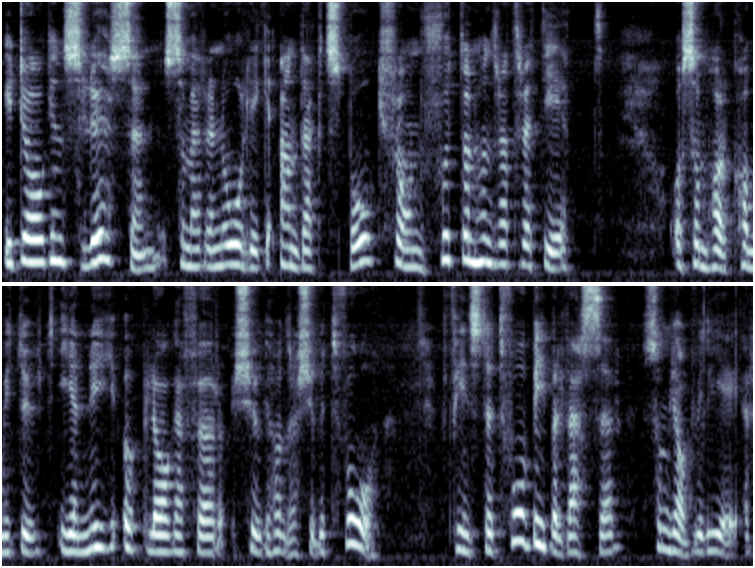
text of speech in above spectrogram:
I dagens lösen, som är en årlig andaktsbok från 1731 och som har kommit ut i en ny upplaga för 2022, finns det två bibelverser som jag vill ge er.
